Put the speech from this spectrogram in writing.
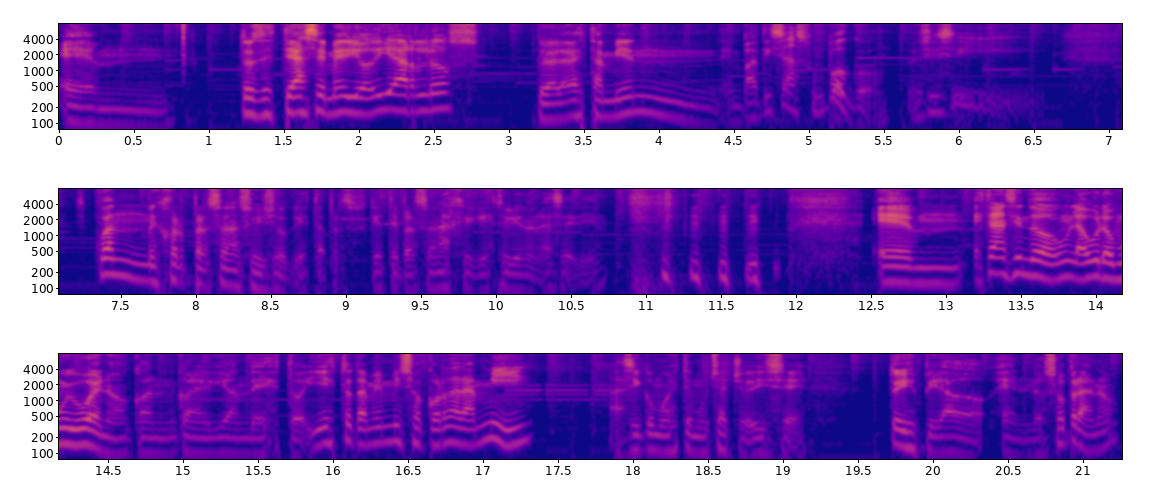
Em, entonces te hace medio odiarlos, pero a la vez también empatizas un poco. Decís, sí, ¿cuán mejor persona soy yo que, esta que este personaje que estoy viendo en la serie? Em, están haciendo un laburo muy bueno con, el guion de esto. Y esto también me hizo acordar a mí, así como este muchacho dice, estoy inspirado en Los Soprano.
